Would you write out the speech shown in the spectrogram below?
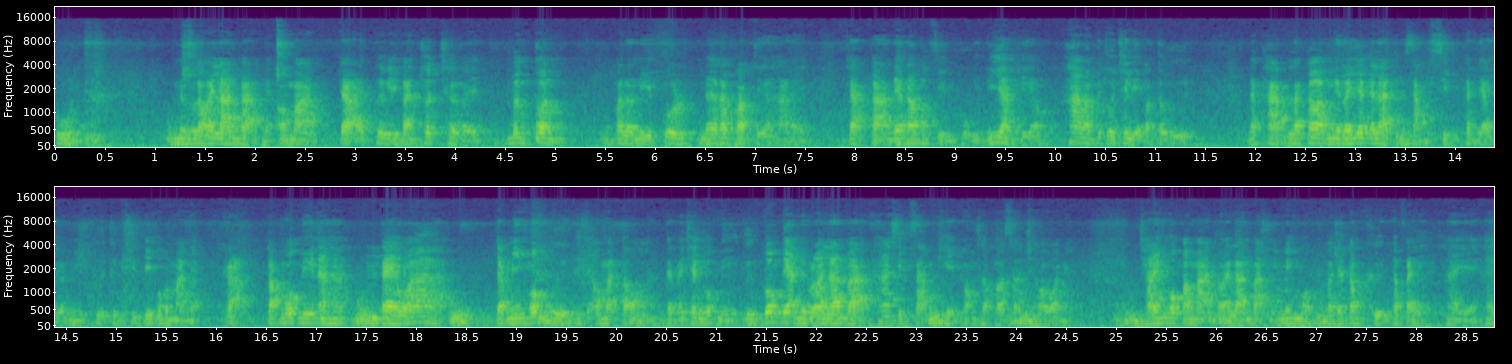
กู้เนี่ย100 ล้านบาทเนี่ยเอามาจ่ายเพื่อมีการชดเชย เบื้องต้นกรณีผู้ได้รับความเสียหายจากการได้รับวัคซีนโควิดนี้อย่างเดียวห้ามมันเป็นตัวเฉลี่ยกับตัวอื่นนะครับ แล้วก็มีระยะเวลาถึง 30 กันยายนนี้ คือถึงสิ้นปีก็ประมาณเนี้ยครับกับงบนี้นะฮะอืมแต่ว่าจะมีงบอื่นที่จะเอามาต่อ แต่ไม่ใช่งบนี้ คืองบเนี้ย100ล้านบาท 53 เขตของสปสชเนี่ย ใช้งบประมาณ100ล้านบาทนี้ไม่หมด ก็จะต้องคืนเข้าไปให้ให้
